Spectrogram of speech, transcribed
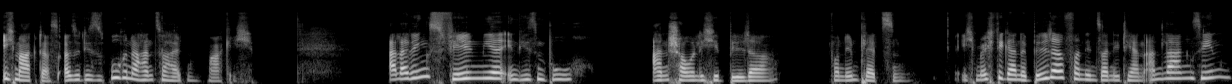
Ich mag das. Also dieses Buch in der Hand zu halten, mag ich. Allerdings fehlen mir in diesem Buch anschauliche Bilder von den Plätzen. Ich möchte gerne Bilder von den sanitären Anlagen sehen,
